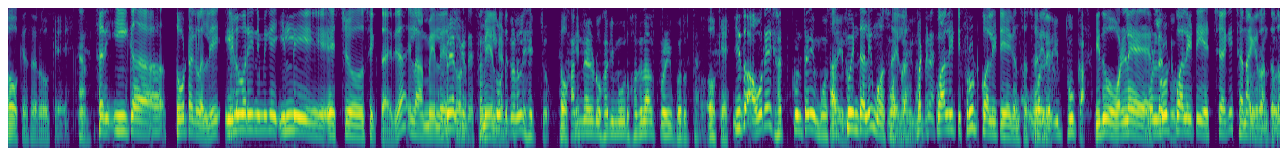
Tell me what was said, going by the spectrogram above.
Okay sir okay. ಸರಿ ಈಗ ತೋಟಗಳಲ್ಲಿ ಇಳುವರಿ ನಿಮಗೆ ಇಲ್ಲಿ ಹೆಚ್ಚು ಸಿಗ್ತಾ ಇದೆಯಾ? ಇಲ್ಲ ಮೇಲೆ ಮೇಲ್ಗಡೆ ತೋಟ- ತೋಟಗಳಲ್ಲಿ ಹೆಚ್ಚು. ಹನ್ನೆರಡು ಹದಿಮೂರು ಹದಿನಾಲ್ಕು ಬರುತ್ತೆ. ಓಕೆ. ಇದು ಅವರೇಜ್ ಹತ್ತು ಕ್ವಿಂಟಲಿ ಮೋಸ ಹತ್ತು ಕ್ವಿಂಟಲ್ ಮೋಸ ಇಲ್ಲ. ಬಟ್ ಕ್ವಾಲಿಟಿ ಫ್ರೂಟ್ ಕ್ವಾಲಿಟಿ ಹೇಗೆ ಅನ್ಸುತ್ತೆ ಸರ್ ಇದು? ತೂಕ. ಇದು ಒಳ್ಳೆ ಫ್ರೂಟ್ ಕ್ವಾಲಿಟಿ ಹೆಚ್ಚಾಗಿ ಚೆನ್ನಾಗಿರುವಂತದ್ದು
